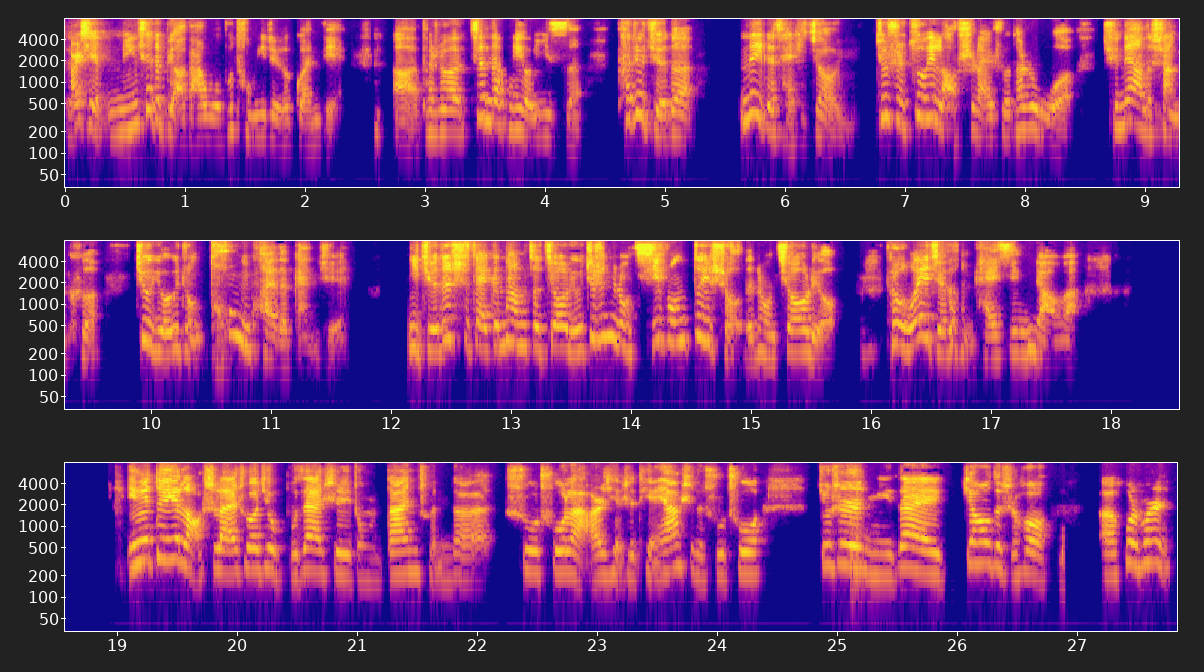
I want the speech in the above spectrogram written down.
而且明确的表达我不同意这个观点啊，他说真的很有意思，他就觉得那个才是教育，就是作为老师来说，他说我去那样的上课就有一种痛快的感觉。你觉得是在跟他们做交流，就是那种棋逢对手的那种交流。他说我也觉得很开心，你知道吗？因为对于老师来说，就不再是一种单纯的输出了，而且是填鸭式的输出。就是你在教的时候，呃，或者说是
